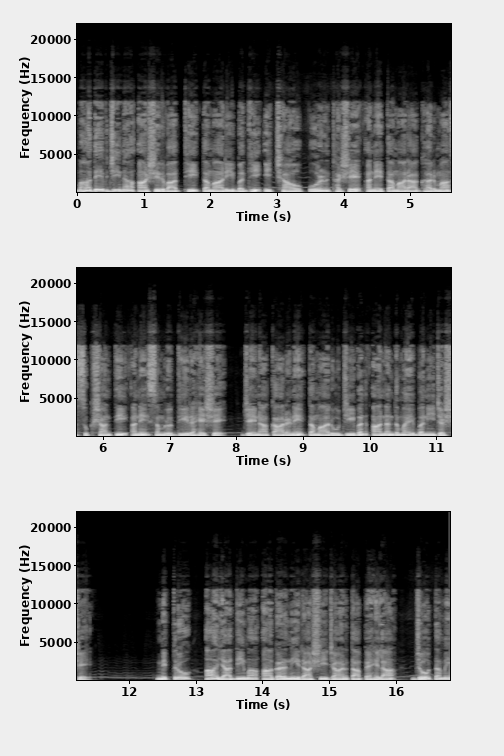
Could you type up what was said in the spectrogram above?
મહાદેવજીના આશીર્વાદથી તમારી બધી ઈચ્છાઓ પૂર્ણ થશે અને તમારા ઘરમાં સુખ શાંતિ અને સમૃદ્ધિ રહેશે, જેના કારણે તમારું જીવન આનંદમય બની જશે. મિત્રો, આ યાદીમાં આગળની રાશિ જાણતા પહેલા, જો તમે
